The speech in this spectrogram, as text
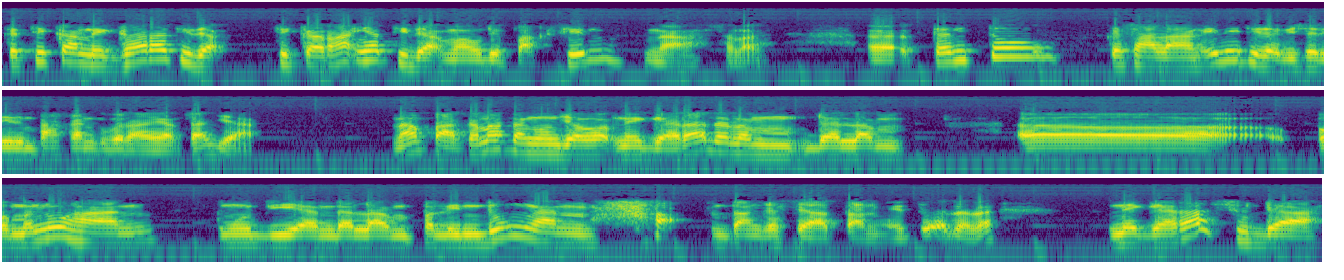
ketika negara tidak ketika rakyat tidak mau divaksin, nah salah uh, tentu kesalahan ini tidak bisa dilimpahkan kepada rakyat saja. Kenapa? Karena tanggung jawab negara dalam dalam uh, pemenuhan kemudian dalam perlindungan hak tentang kesehatan itu adalah negara sudah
